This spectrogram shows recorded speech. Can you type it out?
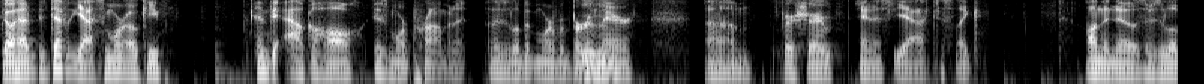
Go ahead. it's definitely yeah, some more oaky, and the alcohol is more prominent. There's a little bit more of a burn Mhm. there. Um, For sure. and it's yeah, just like on the nose. There's a little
